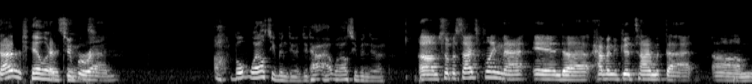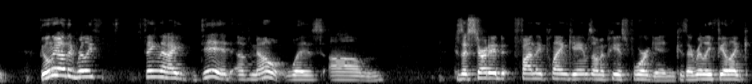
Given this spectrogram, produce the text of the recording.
that is killer. that's super rad. Oh, but what else you been doing, dude? How, how what else you been doing? Um, so besides playing that and uh, having a good time with that, um, the only other really th- thing that I did of note was because I started finally playing games on my PS4 again because I really feel like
